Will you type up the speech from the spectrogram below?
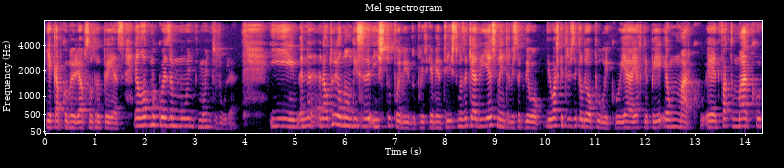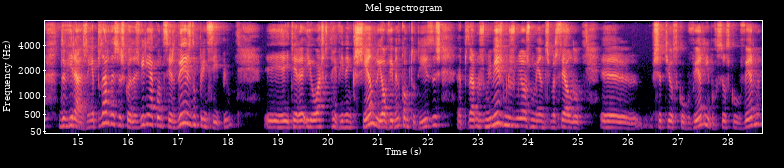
e acabo com a maioria absoluta do PS. É logo uma coisa muito, muito dura. E na, na, altura ele não disse isto, foi lido politicamente isto, mas aqui há dias, na entrevista que deu, eu acho que a entrevista que ele deu ao público e à RTP é um marco, é de facto um marco de viragem. Apesar destas coisas virem a acontecer desde o princípio, e, ter, eu acho que tem vindo em crescendo, e obviamente, como tu dizes, apesar, nos, mesmo nos melhores momentos, Marcelo eh, chateou-se com o governo e aborreceu-se com o governo,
